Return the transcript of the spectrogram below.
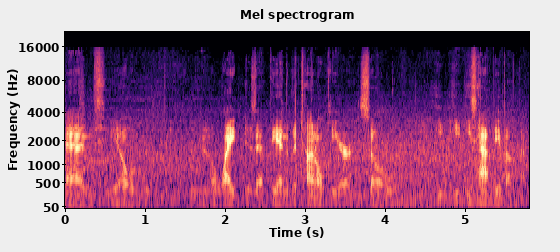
And, you know, the light is at the end of the tunnel here, so he, he, he's happy about that.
